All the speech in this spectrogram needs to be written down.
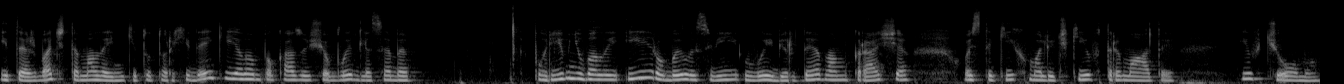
І теж, бачите, маленькі тут орхідейки я вам показую, щоб ви для себе порівнювали і робили свій вибір, де вам краще ось таких малючків тримати. І в чому.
